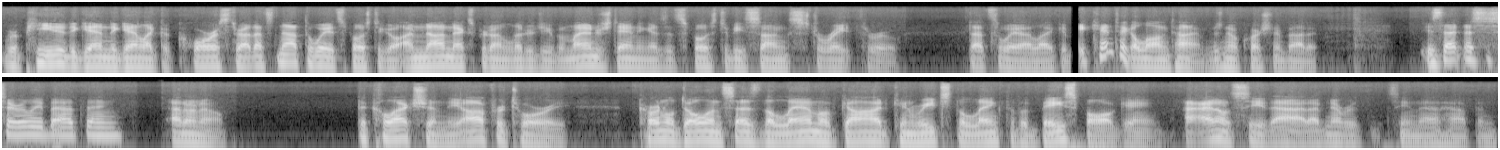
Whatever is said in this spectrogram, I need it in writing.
repeated again and again like a chorus throughout. That's not the way it's supposed to go. I'm not an expert on liturgy, but my understanding is it's supposed to be sung straight through. That's the way I like it. It can take a long time. There's no question about it. Is that necessarily a bad thing? I don't know. The collection, the offertory. Cardinal Dolan says the Lamb of God can reach the length of a baseball game. I don't see that. I've never seen that happen.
